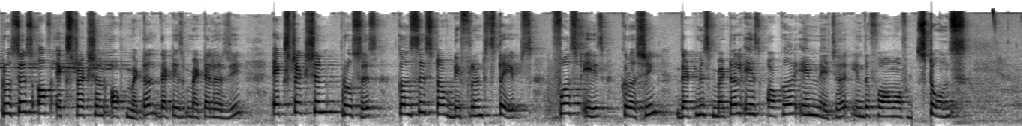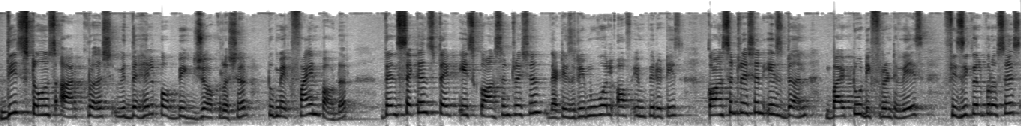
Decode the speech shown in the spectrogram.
process of extraction of metal that is metallurgy. Extraction process consists of different steps. First is crushing that means metal is occur in nature in the form of stones these stones are crushed with the help of big jaw crusher to make fine powder. Then second step is concentration that is removal of impurities. Concentration is done by two different ways physical process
